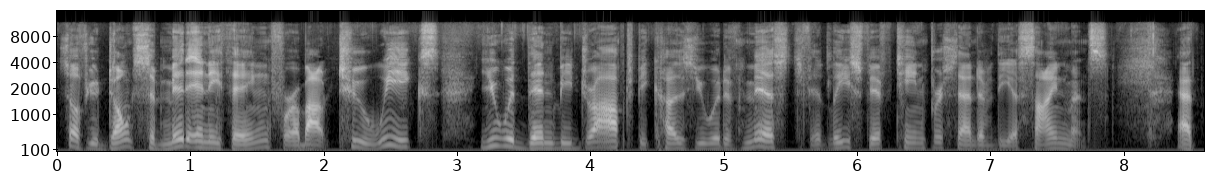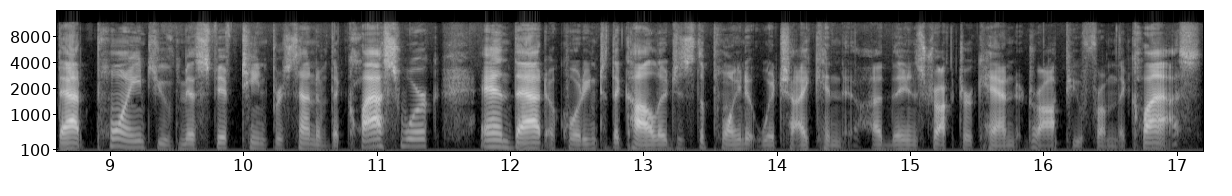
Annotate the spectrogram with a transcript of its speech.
So if you don't submit anything for about two weeks, you would then be dropped because you would have missed at least 15 15% of the assignments. At that point, you've missed 15% of the classwork. And that according to the college is the point at which I can uh, the instructor can drop you from the class.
